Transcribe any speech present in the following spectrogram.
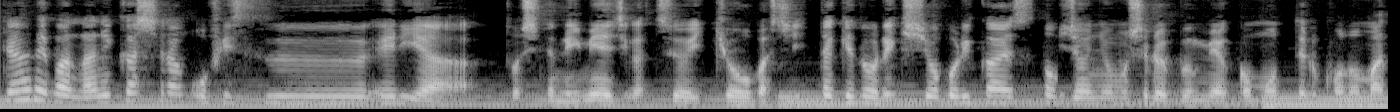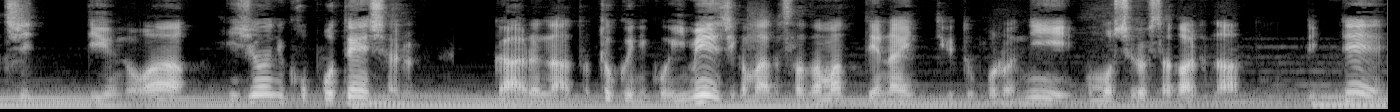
であれば何かしらオフィスエリアとしてのイメージが強い京橋。だけど歴史を掘り返すと非常に面白い文脈を持ってるこの街っていうのは非常にこうポテンシャルがあるなと。特にこうイメージがまだ定まってないっていうところに面白さがあるなと思っていて、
